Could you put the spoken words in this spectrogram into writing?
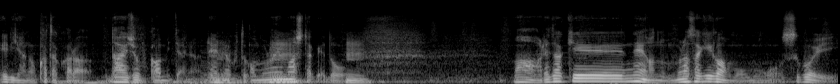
エリアの方から大丈夫かみたいな連絡とかもらいましたけど、うん。まああれだけねあの紫川ももうすごい、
